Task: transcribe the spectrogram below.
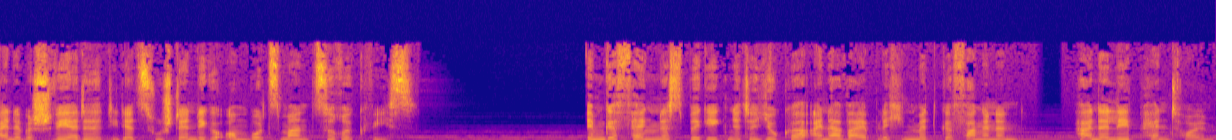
Eine Beschwerde, die der zuständige Ombudsmann zurückwies. Im Gefängnis begegnete Jucker einer weiblichen Mitgefangenen, Hannele Pentholm.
